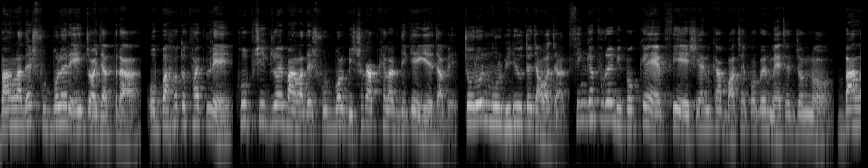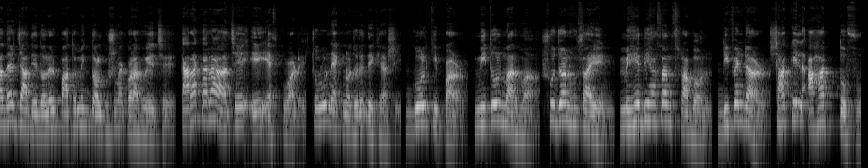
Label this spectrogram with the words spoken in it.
বাংলাদেশ ফুটবলের এই জয়যাত্রা অব্যাহত থাকলে খুব শীঘ্রই বাংলাদেশ ফুটবল বিশ্বকাপ খেলার দিকে এগিয়ে যাবে। চলুন মূল ভিডিওতে যাওয়া যাক। সিঙ্গাপুরের বিপক্ষে এফসি এশিয়ান কাপ বাছাই পর্বের ম্যাচের জন্য বাংলাদেশ জাতীয় দলের প্রাথমিক দল ঘোষণা করা হয়েছে। কারা কারা আছে এই স্কোয়াডে চলুন এক নজরে দেখে আসি। Goalkeeper Mitul Marma, Sujon Hossain, Mehedi Hasan Srabon, defender Shakil Ahad Topu,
